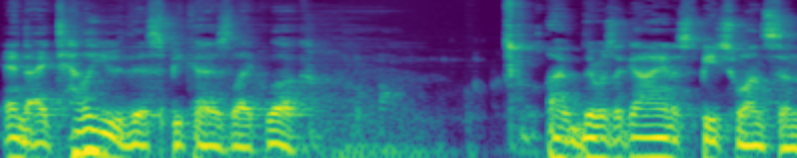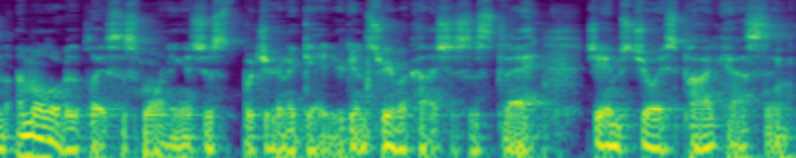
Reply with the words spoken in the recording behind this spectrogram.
and I tell you this because, like, look, I, there was a guy in a speech once, and I'm all over the place this morning. It's just what you're going to get. You're getting stream of consciousness today, James Joyce podcasting.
